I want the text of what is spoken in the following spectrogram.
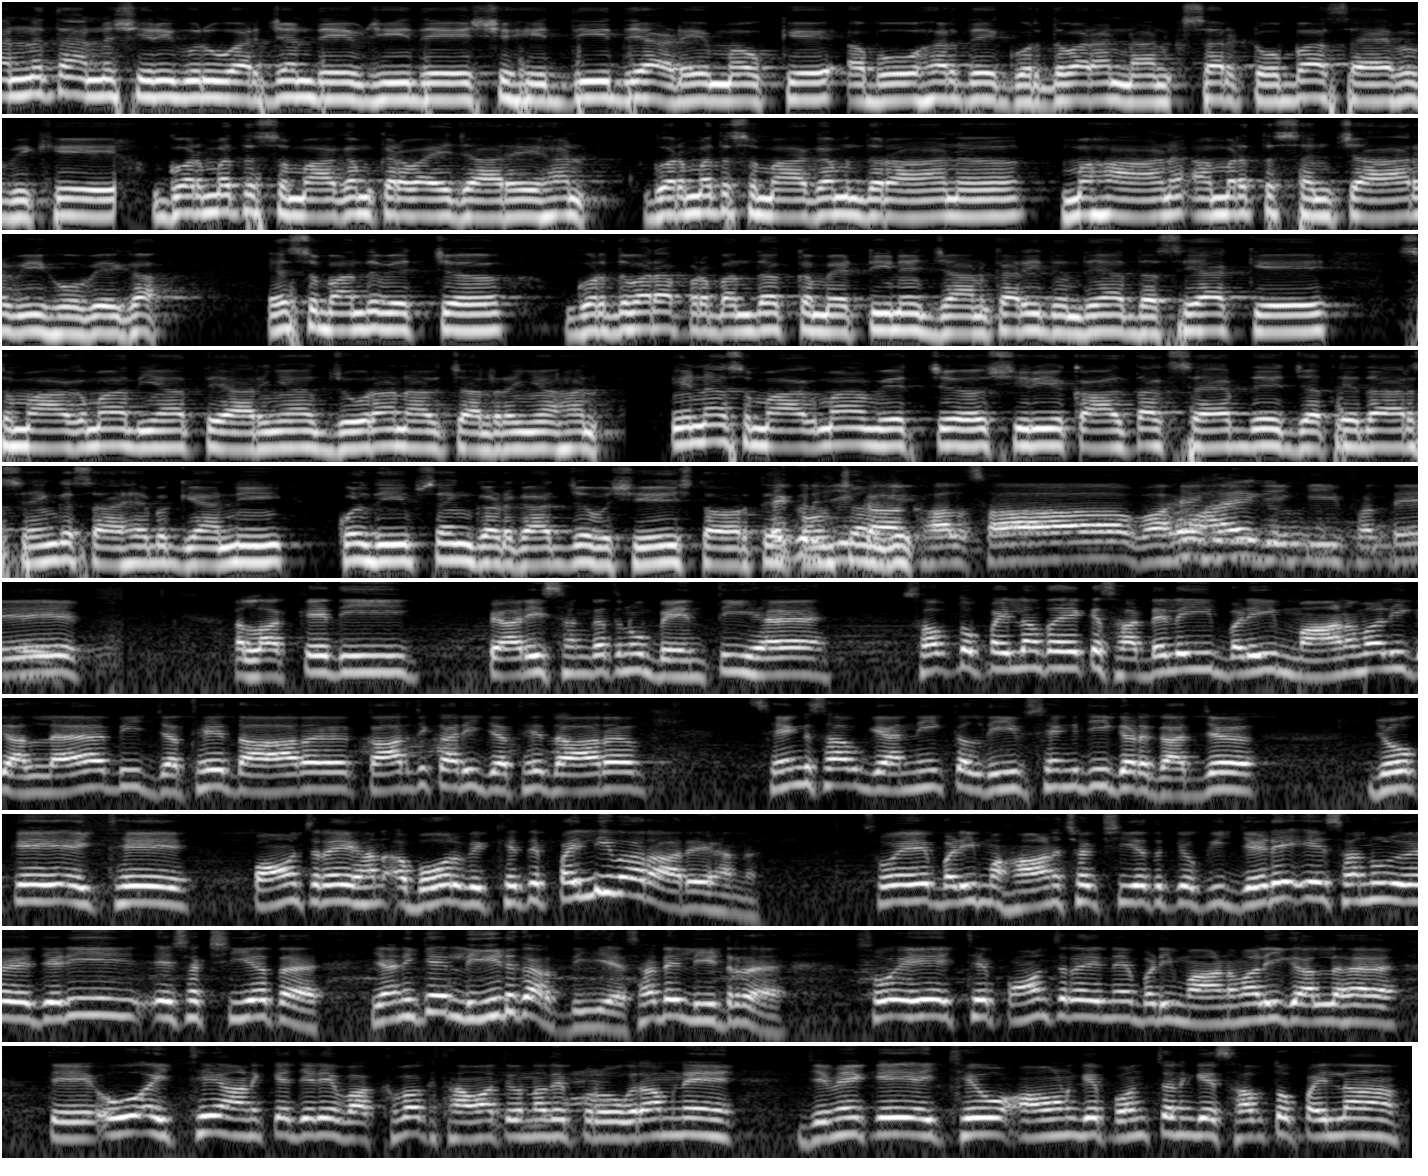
ਧੰਨ ਧੰਨ ਸ੍ਰੀ ਗੁਰੂ ਅਰਜਨ ਦੇਵ ਜੀ ਦੇ ਸ਼ਹੀਦੀ ਦਿਹਾੜੇ ਮੌਕੇ ਅਬੋਹਰ ਦੇ ਗੁਰਦੁਆਰਾ ਨਾਨਕਸਰ ਟੋਬਾ ਸਾਹਿਬ ਵਿਖੇ ਗੁਰਮਤਿ ਸਮਾਗਮ ਕਰਵਾਏ ਜਾ ਰਹੇ ਹਨ। ਗੁਰਮਤ ਸਮਾਗਮ ਦੌਰਾਨ ਮਹਾਨ ਅੰਮ੍ਰਿਤ ਸੰਚਾਰ ਵੀ ਹੋਵੇਗਾ। ਇਸ ਸਬੰਧ ਵਿੱਚ ਗੁਰਦੁਆਰਾ ਪ੍ਰਬੰਧਕ ਕਮੇਟੀ ਨੇ ਜਾਣਕਾਰੀ ਦਿੰਦਿਆਂ ਦੱਸਿਆ ਕਿ ਸਮਾਗਮਾਂ ਦੀਆਂ ਤਿਆਰੀਆਂ ਜ਼ੋਰਾਂ ਨਾਲ ਚੱਲ ਰਹੀਆਂ ਹਨ। ਇਹਨਾਂ ਸਮਾਗਮਾਂ ਵਿੱਚ ਸ੍ਰੀ ਅਕਾਲ ਤਖਤ ਸਾਹਿਬ ਦੇ ਜਥੇਦਾਰ ਸਿੰਘ ਸਾਹਿਬ ਗਿਆਨੀ ਕੁਲਦੀਪ ਸਿੰਘ ਗੜਗੱਜ ਵਿਸ਼ੇਸ਼ ਤੌਰ ਤੇ ਵਾਹਿਗੁਰੂ ਜੀ ਕਾ ਪਹੁੰਚਣਗੇ। ਖਾਲਸਾ ਵਾਹਿਗੁਰੂ ਜੀ ਕੀ ਫਤਿਹ। ਇਲਾਕੇ ਦੀ ਪਿਆਰੀ ਸੰਗਤ ਨੂੰ ਬੇਨਤੀ ਹੈ ਸਭ ਤੋਂ ਪਹਿਲਾਂ ਤਾਂ ਇਹ ਕਿ ਸਾਡੇ ਲਈ ਬੜੀ ਮਾਣ ਵਾਲੀ ਗੱਲ ਹੈ ਵੀ ਜਥੇਦਾਰ ਕਾਰਜਕਾਰੀ ਜਥੇਦਾਰ ਸਿੰਘ ਸਾਹਿਬ ਗਿਆਨੀ ਕੁਲਦੀਪ ਸਿੰਘ ਜੀ ਗੜਗੱਜ ਜੋ ਕਿ ਇੱਥੇ ਪਹੁੰਚ ਰਹੇ ਹਨ ਅਬੋਰ ਵਿਖੇ ਤੇ ਪਹਿਲੀ ਵਾਰ ਆ ਰਹੇ ਹਨ। ਸੋ ਇਹ ਬੜੀ ਮਹਾਨ ਸ਼ਖਸੀਅਤ ਕਿਉਂਕਿ ਜਿਹੜੇ ਇਹ ਸਾਨੂੰ ਜਿਹੜੀ ਇਹ ਸ਼ਖਸੀਅਤ ਹੈ, ਯਾਨੀ ਕਿ ਲੀਡ ਕਰਦੀ ਹੈ, ਸਾਡੇ ਲੀਡਰ ਹੈ। ਸੋ ਇਹ ਇੱਥੇ ਪਹੁੰਚ ਰਹੇ ਨੇ, ਬੜੀ ਮਾਣ ਵਾਲੀ ਗੱਲ ਹੈ। ਤੇ ਉਹ ਇੱਥੇ ਆਣ ਕੇ ਜਿਹੜੇ ਵੱਖ-ਵੱਖ ਥਾਵਾਂ ਤੇ ਉਹਨਾਂ ਦੇ ਪ੍ਰੋਗਰਾਮ ਨੇ, ਜਿਵੇਂ ਕਿ ਇੱਥੇ ਉਹ ਆਉਣਗੇ, ਪਹੁੰਚਣਗੇ, ਸਭ ਤੋਂ ਪਹਿਲਾਂ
